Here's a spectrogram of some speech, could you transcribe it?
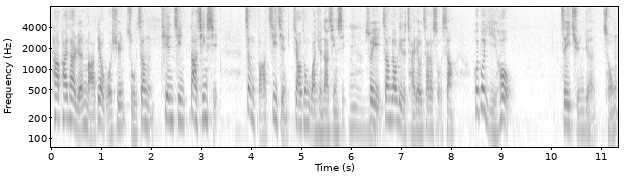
他派他人马廖国勋主政天津大清洗，政法纪检交通完全大清洗。嗯。所以张高丽的材料在他手上，会不会以后这一群人从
